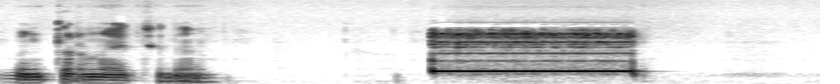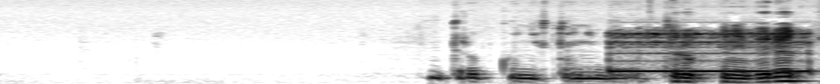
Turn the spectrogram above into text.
в интернете, да. Трубку никто не берет. Трубку не берет.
